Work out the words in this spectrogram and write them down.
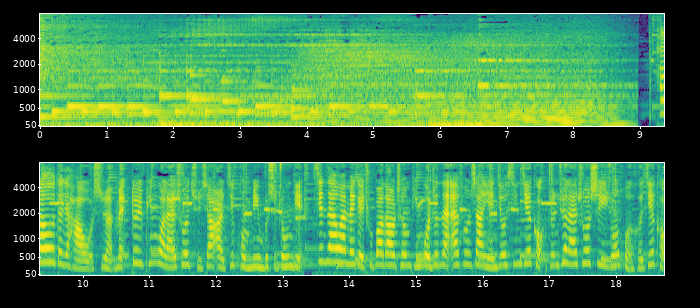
Música 大家好，我是软妹。对于苹果来说，取消耳机孔并不是终点。现在外媒给出报道称，苹果正在 iPhone 上研究新接口，准确来说是一种混合接口，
